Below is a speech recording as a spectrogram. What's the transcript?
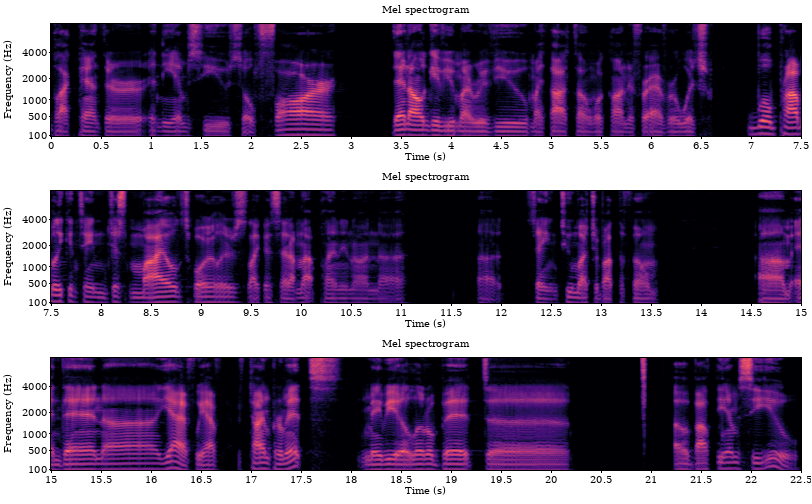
Black Panther in the MCU so far. Then I'll give you my review, my thoughts on Wakanda Forever, which will probably contain just mild spoilers. Like I said, I'm not planning on uh, uh, saying too much about the film. Um, and then, uh, yeah, if we have if time permits, maybe a little bit uh, about the MCU.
